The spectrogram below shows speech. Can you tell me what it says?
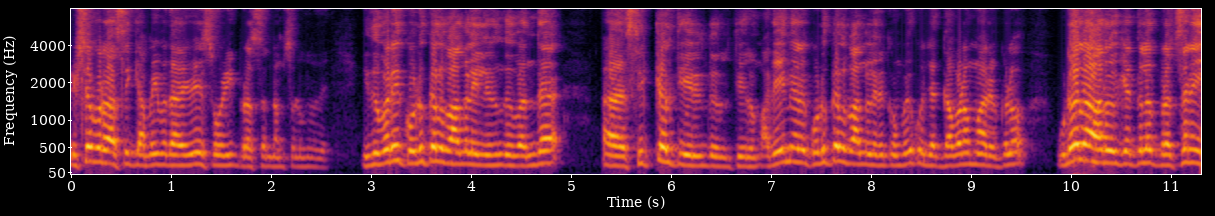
ரிஷபராசிக்கு அமைவதாகவே சோழி பிரசன்னம் சொல்கிறது. இதுவரை கொடுக்கல் வாங்கலில் இருந்து வந்த சிக்கல் தீர்ந்து தீரும். அதே நேரம் கொடுக்கல் வாங்கல் இருக்கும்போது கொஞ்சம் கவனமாக இருக்கணும். உடல் ஆரோக்கியத்தில் பிரச்சனை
